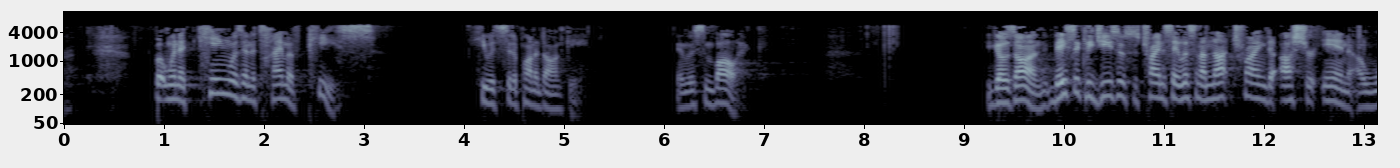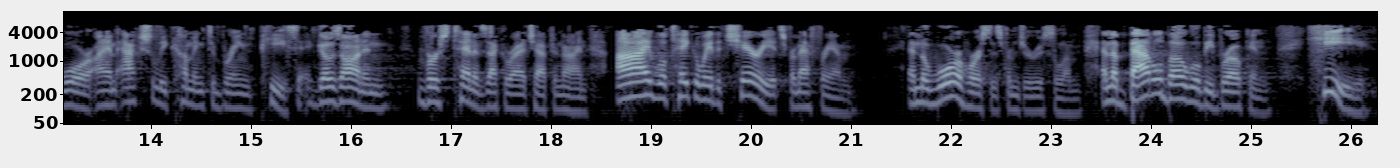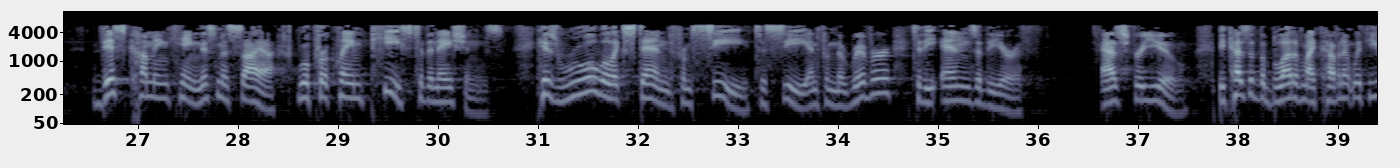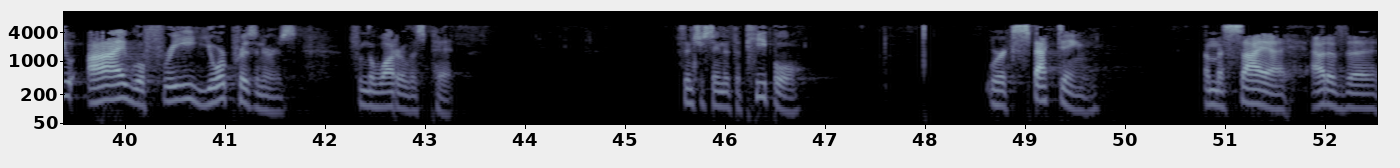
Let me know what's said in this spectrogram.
But when a king was in a time of peace, he would sit upon a donkey. It was symbolic. He goes on. Basically, Jesus was trying to say, listen, I'm not trying to usher in a war. I am actually coming to bring peace. It goes on in verse 10 of Zechariah chapter 9. I will take away the chariots from Ephraim and the war horses from Jerusalem, and the battle bow will be broken. He, this coming king, this Messiah, will proclaim peace to the nations. His rule will extend from sea to sea and from the river to the ends of the earth. As for you, because of the blood of my covenant with you, I will free your prisoners from the waterless pit. It's interesting that the people were expecting a Messiah out of the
